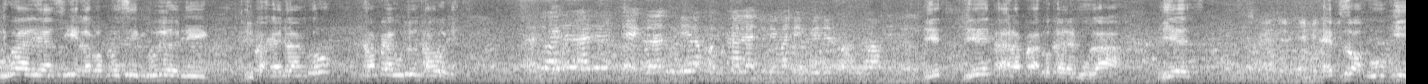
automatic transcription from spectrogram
jual yang sikit 80 sen gula di lipat kajang tu sampai hujung tahun ni. Lalu ada ada cek lah tu dia dapat bekalan tu dari mana bila dia dapat murah dia dia tak dapat bekalan murah. Dia absorb rugi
